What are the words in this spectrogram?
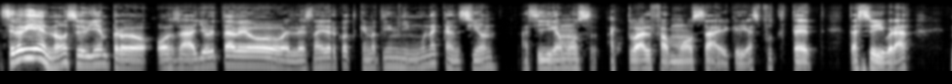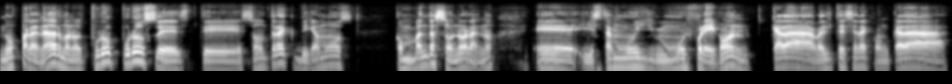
Se ve bien, ¿no? Se ve bien, pero, o sea, yo ahorita veo el Snyder Cut que no tiene ninguna canción, así, digamos, actual, famosa, y que digas, puta, te, hace vibrar no, para nada, hermano. Puro, puros este, soundtrack, digamos, con banda sonora, ¿no? Eh, y está muy, muy fregón. Cada maldita escena con cada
